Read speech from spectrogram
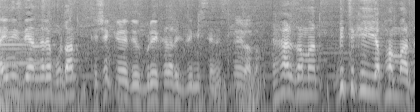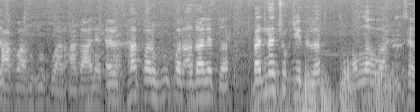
Sayın izleyenlere buradan teşekkür ediyoruz buraya kadar izlemişseniz. Eyvallah. Her zaman bir tık iyi yapan vardır. Hak var, hukuk var, adalet Evet hak var, hukuk var, adalet var. Benden çok yediler. Allah var. Güzel.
